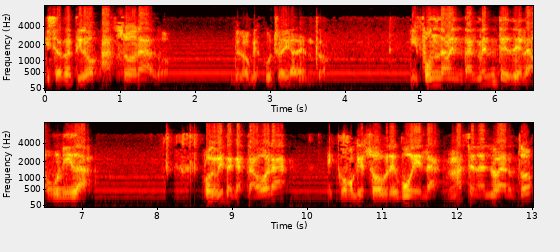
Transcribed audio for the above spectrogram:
y se retiró azorado de lo que escuchó ahí adentro. Y fundamentalmente de la unidad. Porque viste que hasta ahora como que sobrevuela, más en Alberto,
